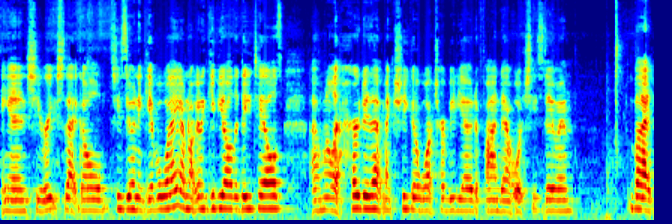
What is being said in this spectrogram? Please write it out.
and she reached that goal. She's doing a giveaway. I'm not going to give you all the details. I'm going to let her do that. Make sure you go watch her video to find out what she's doing. But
